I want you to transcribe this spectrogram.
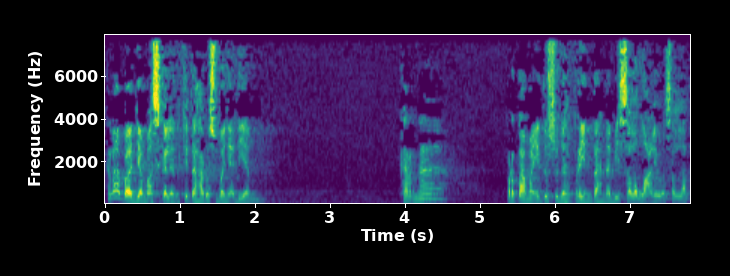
Kenapa jamaah sekalian kita harus banyak diam? Karena pertama itu sudah perintah Nabi Sallallahu Alaihi Wasallam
